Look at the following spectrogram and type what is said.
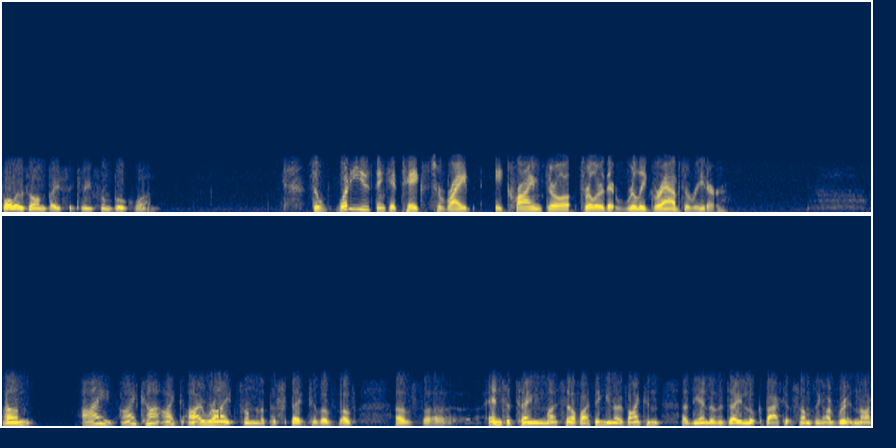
follows on basically from book one. So, what do you think it takes to write a crime thriller, thriller that really grabs a reader? Um, I I can't I, I write from the perspective of of of uh, entertaining myself. I think you know if I can at the end of the day look back at something I've written, I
